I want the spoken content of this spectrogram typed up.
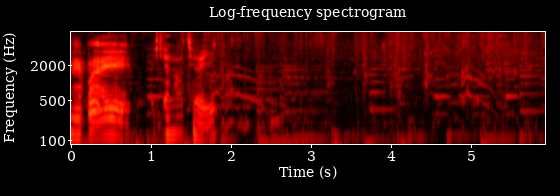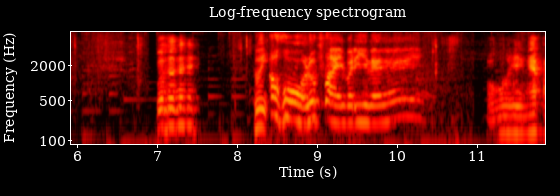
ง่ายไปไอ้เชี่ยรอดเฉยเฮ้ยเฮ้ยโอ้โห ลูกไฟพอดีเลย โอ้ยง่ายไป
